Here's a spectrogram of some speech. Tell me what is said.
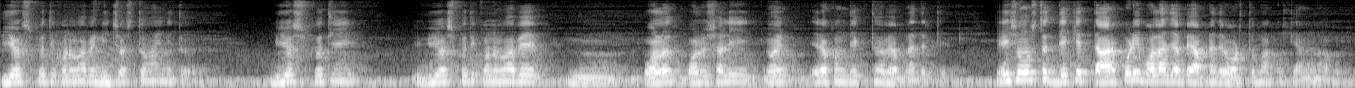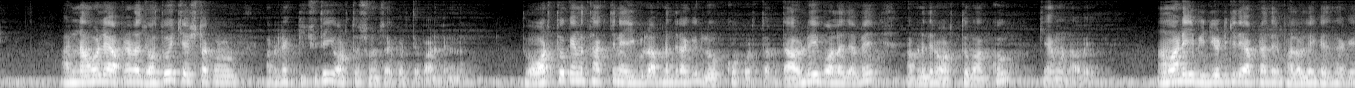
বৃহস্পতি কোনোভাবে নিচস্ত হয়নি তো? বৃহস্পতি বৃহস্পতি কোনোভাবে বল, বলশালী নয়, এরকম দেখতে হবে আপনাদেরকে। এই সমস্ত দেখে তারপরেই বলা যাবে আপনাদের অর্থভাগ্য কেমন হবে। আর না হলে আপনারা যতই চেষ্টা করুন, আপনারা কিছুতেই অর্থ সঞ্চয় করতে পারবেন না। তো অর্থ কেন থাকছে না, এইগুলো আপনাদের আগে লক্ষ্য করতে হবে। তাহলেই বলা যাবে আপনাদের অর্থভাগ্য কেমন হবে। আমার এই ভিডিওটি যদি আপনাদের ভালো লেগে থাকে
